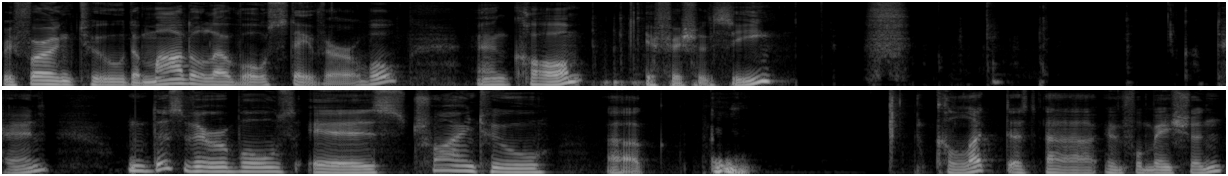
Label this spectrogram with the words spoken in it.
referring to the model level state variable, and call efficiency 10. This variables is trying to uh, collect the uh, information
